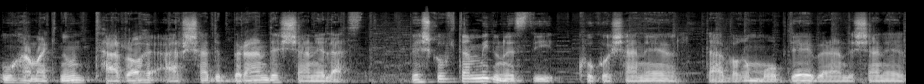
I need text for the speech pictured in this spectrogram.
او هم‌اکنون طراح ارشد برند شنل است. بهش گفتم می‌دونستی؟ کوکو شنل. در واقع مبدع برند شنل.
